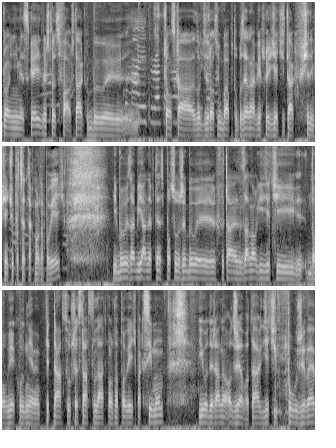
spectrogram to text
broni niemieckiej, zresztą to jest fałsz, tak, były, cząstka ludzi dorosłych była potwierdzona, większość dzieci, tak, w 70% można powiedzieć i były zabijane w ten sposób, że były chwytane za nogi dzieci do wieku, nie wiem, 15-16 lat, można powiedzieć, maksimum i uderzane o drzewo, tak? Dzieci półżywe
